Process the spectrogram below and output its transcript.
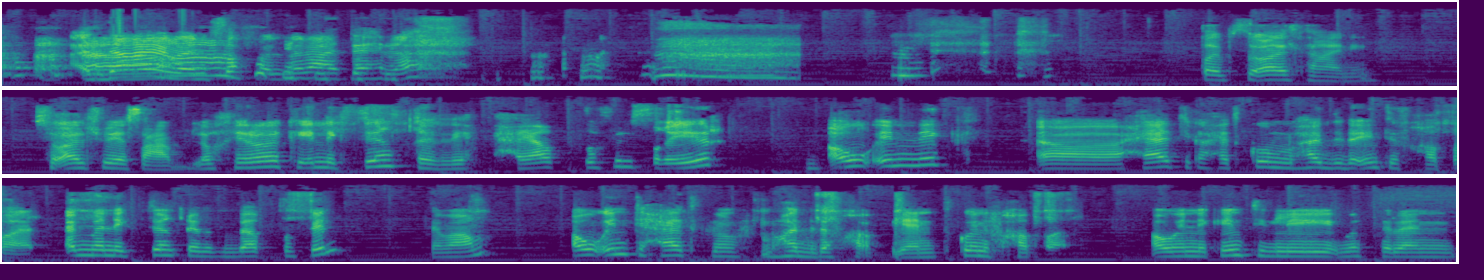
دائما صف البنات إحنا طيب سؤال ثاني. سؤال شوية صعب. لو خيروك إنك تنقذي حياة طفل صغير أو إنك آه حياتك حتكون مهددة أنت في خطر أما إنك تنقذ ذا الطفل تمام؟ أو أنت حياتك مهددة في خطر يعني تكوني في خطر أو إنك أنت اللي مثلا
